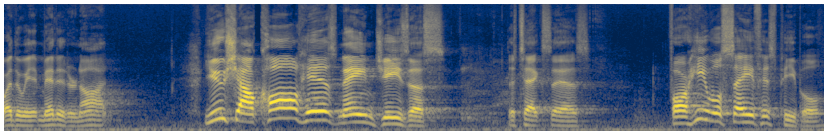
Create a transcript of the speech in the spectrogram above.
whether we admit it or not. You shall call his name Jesus, the text says, for he will save his people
